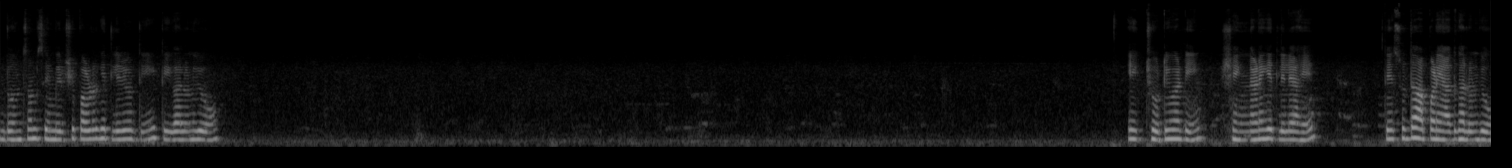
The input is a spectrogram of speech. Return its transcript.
दोन चमचे मिरची पावडर घेतलेली होती ती घालून घेऊ. एक छोटी वाटी शेंगदाणे घेतलेले आहेत. ते सुद्धा आपण यात घालून घेऊ.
